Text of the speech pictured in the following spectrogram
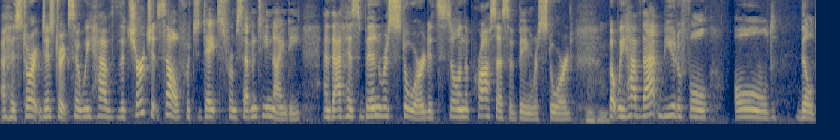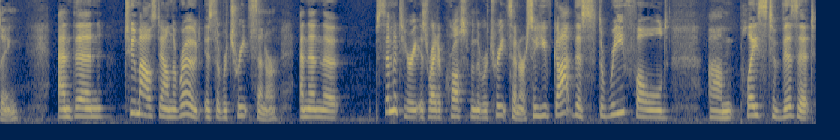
a historic district. So we have the church itself, which dates from 1790, and that has been restored. It's still in the process of being restored. Mm-hmm. But we have that beautiful old building. And then two miles down the road is the retreat center. And then the cemetery is right across from the retreat center. So you've got this threefold um, place to visit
